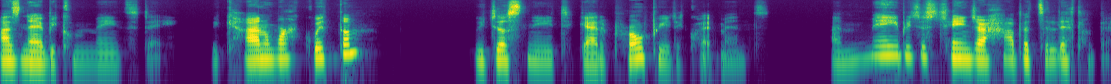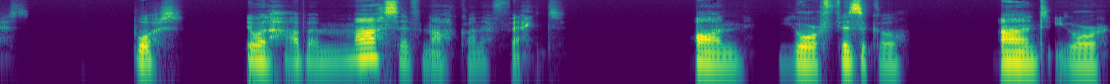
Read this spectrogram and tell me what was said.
has now become mainstay. We can work with them. We just need to get appropriate equipment and maybe just change our habits a little bit. But it will have a massive knock on effect on your physical and your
